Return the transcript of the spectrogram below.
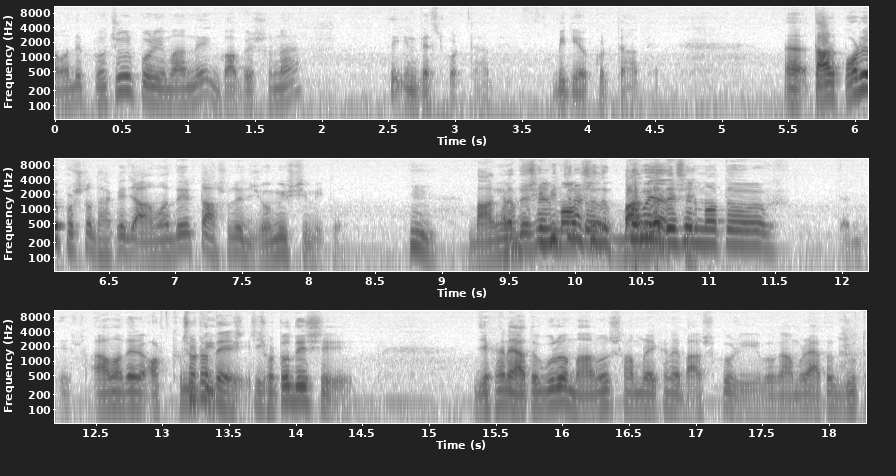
আমাদের প্রচুর পরিমাণে গবেষণাতে ইনভেস্ট করতে হবে বিনিয়োগ করতে হবে। তারপরেও প্রশ্ন থাকে যে আমাদের তো আসলে জমি সীমিত। হুম। বাংলাদেশের মতো বাংলাদেশের মতো আমাদের অর্থনীতি ছোট দেশে যেখানে এতগুলো মানুষ আমরা এখানে বাস করি এবং আমরা এত দ্রুত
